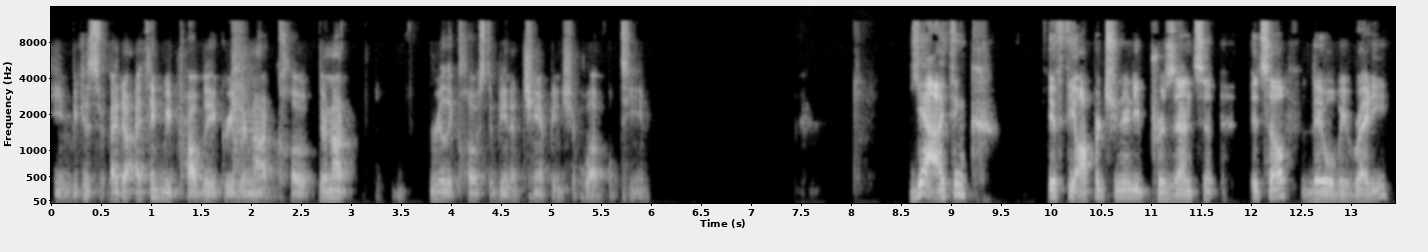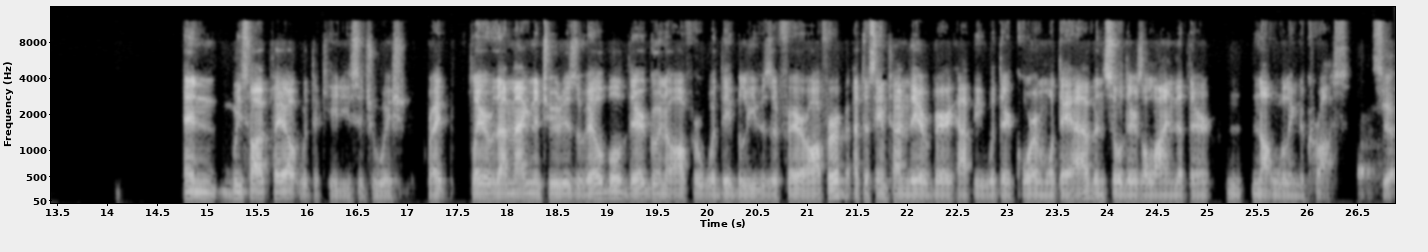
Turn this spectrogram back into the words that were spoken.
team because I don't I think we'd probably agree they're not close they're not really close to being a championship level team. Yeah, I think if the opportunity presents itself, they will be ready. and we saw it play out with the KD situation, right? Player of that magnitude is available. They're going to offer what they believe is a fair offer. At the same time, they are very happy with their core and what they have. And so there's a line that they're not willing to cross. Yeah.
